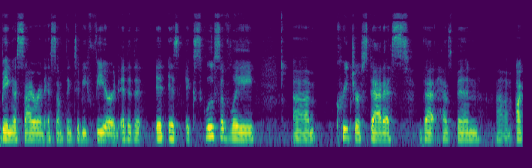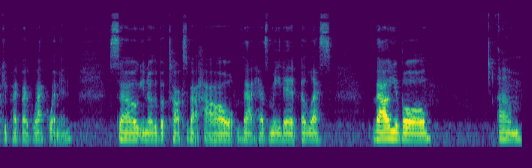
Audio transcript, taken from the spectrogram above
being a siren is something to be feared. It, it, it is exclusively um, creature status that has been um, occupied by black women. So, you know, the book talks about how that has made it a less valuable um,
